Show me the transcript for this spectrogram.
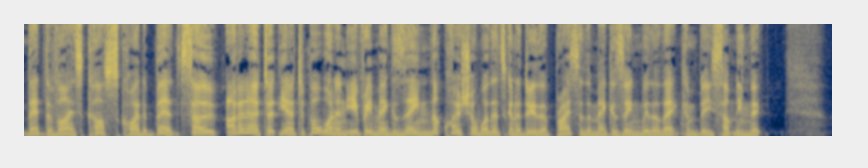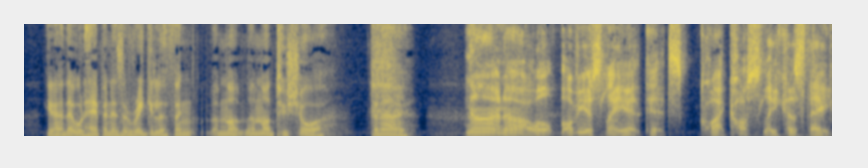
that device costs quite a bit. So I don't know. To you know, to put one in every magazine, not quite sure what that's going to do the price of the magazine. Whether that can be something that you know that would happen as a regular thing. I'm not. I'm not too sure. Don't know. no, no, well, obviously it, it's quite costly because they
